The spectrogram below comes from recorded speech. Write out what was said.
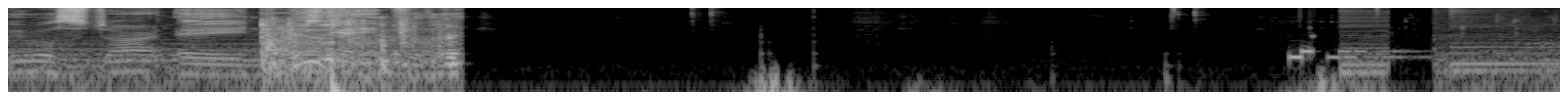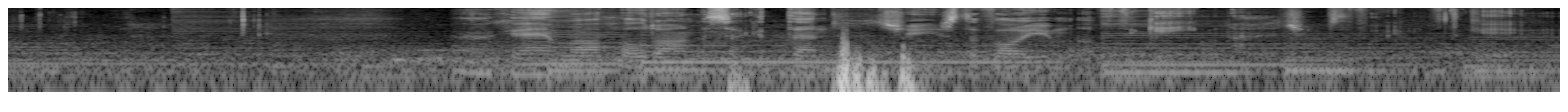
We will start a new game for the. Okay, well, hold on a second then. Change the volume of the game. Change the volume of the game.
